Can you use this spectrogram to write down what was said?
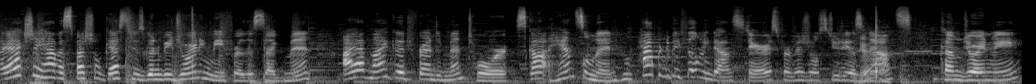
I actually have a special guest who's gonna be joining me for this segment. I have my good friend and mentor, Scott Hanselman, who happened to be filming downstairs for Visual Studios Yeah. Announce. Come join me.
